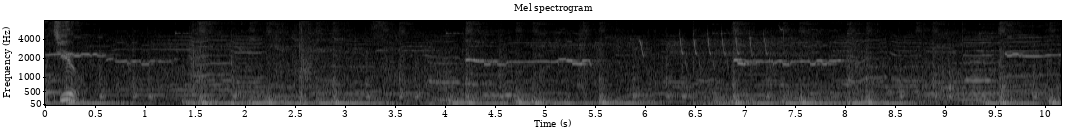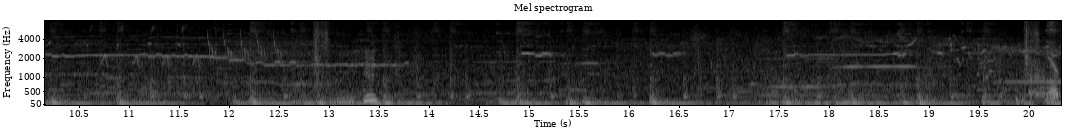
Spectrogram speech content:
It's you. Mm-hmm. Yep.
